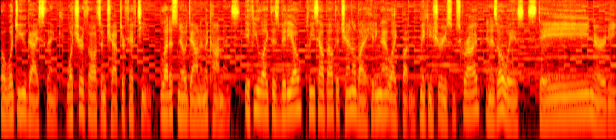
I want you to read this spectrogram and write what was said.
But what do you guys think? What's your thoughts on Chapter 15? Let us know down in the comments. If you like this video, please help out the channel by hitting that like button, making sure you subscribe, and as always, stay nerdy.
